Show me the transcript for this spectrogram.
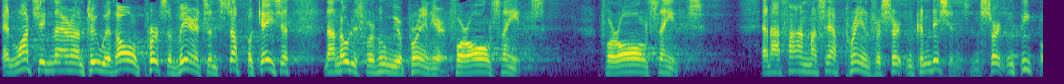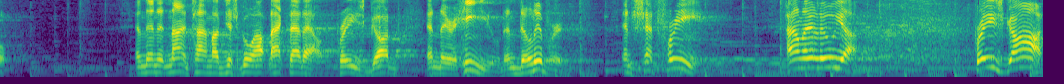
and watching thereunto with all perseverance and supplication. Now, notice for whom you're praying here for all saints. For all saints. And I find myself praying for certain conditions and certain people. And then at nighttime, I just go out and act that out. Praise God. And they're healed and delivered and set free. Hallelujah. Praise God.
